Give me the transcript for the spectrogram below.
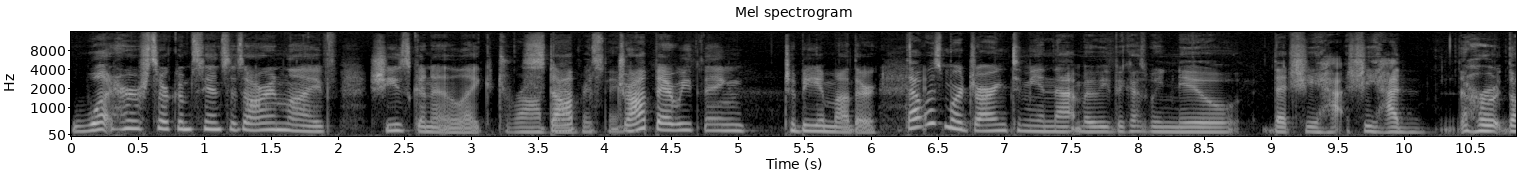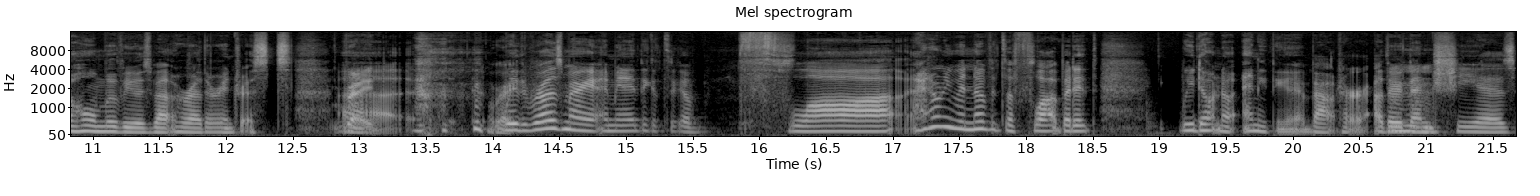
what her circumstances are in life, she's to like Drop stop everything. drop everything to be a mother. That was more jarring to me in that movie because we knew that she had she had her the whole movie was about her other interests. Right. Uh, With Rosemary, I mean, I think it's like a flaw. I don't even know if it's a flaw, but it we don't know anything about her other than mm-hmm. she is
